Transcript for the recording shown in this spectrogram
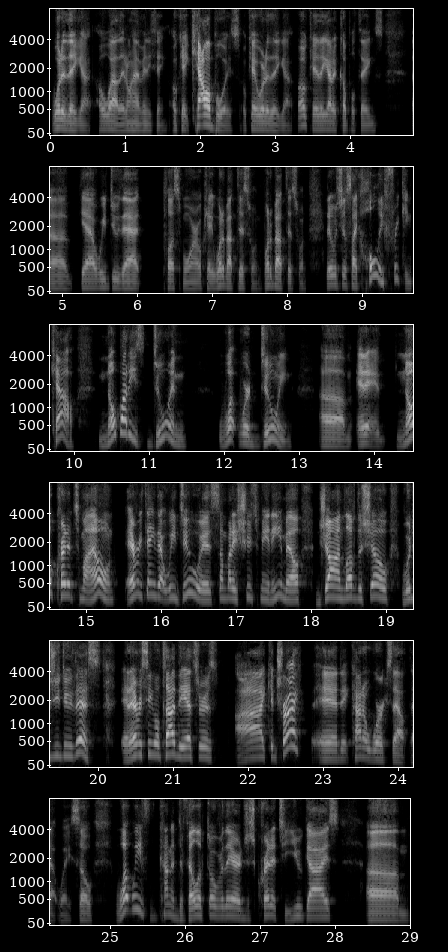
what do they got? Oh wow, they don't have anything. Okay, Cowboys. Okay, what do they got? Okay, they got a couple things. Uh, yeah, we do that plus more. Okay, what about this one? What about this one? And it was just like, holy freaking cow! Nobody's doing what we're doing. Um, and it, no credit to my own. Everything that we do is somebody shoots me an email. John, love the show. Would you do this? And every single time the answer is I can try, and it kind of works out that way. So what we've kind of developed over there, just credit to you guys. Um,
